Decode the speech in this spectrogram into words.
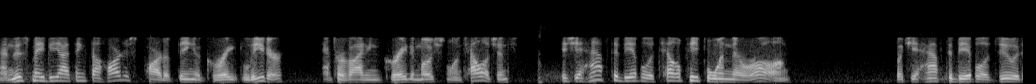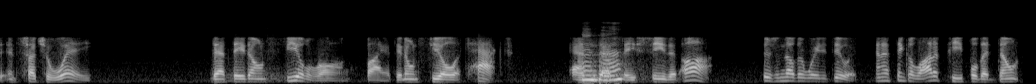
and this may be, I think, the hardest part of being a great leader and providing great emotional intelligence is you have to be able to tell people when they're wrong, but you have to be able to do it in such a way that they don't feel wrong by it. They don't feel attacked and mm-hmm. that they see that, ah, there's another way to do it. And I think a lot of people that don't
